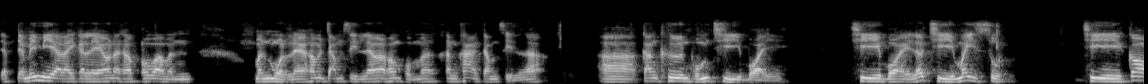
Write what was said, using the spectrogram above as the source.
จะจะไม่มีอะไรกันแล้วนะครับ เพราะว่ามันมันหมดแล้วครับมันจำศีลแล้วครับผมค่อนข้างจำศีลแล้วอ่ากลางคืนผมฉี่บ่อย ฉี่บ่อย แล้วฉี่ไม่สุด ฉี่ก็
